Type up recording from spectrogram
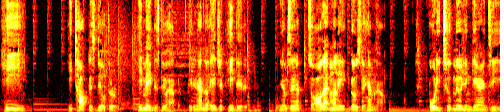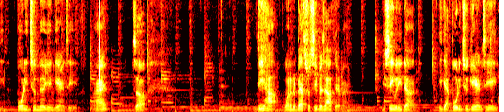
He he talked this deal through. He made this deal happen. He didn't have no agent, he did it. You know what I'm saying? So all that money goes to him now. 42 million guaranteed. 42 million guaranteed. All right? So D Hop, one of the best receivers out there, man. You see what he done. He got 42 guaranteed,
